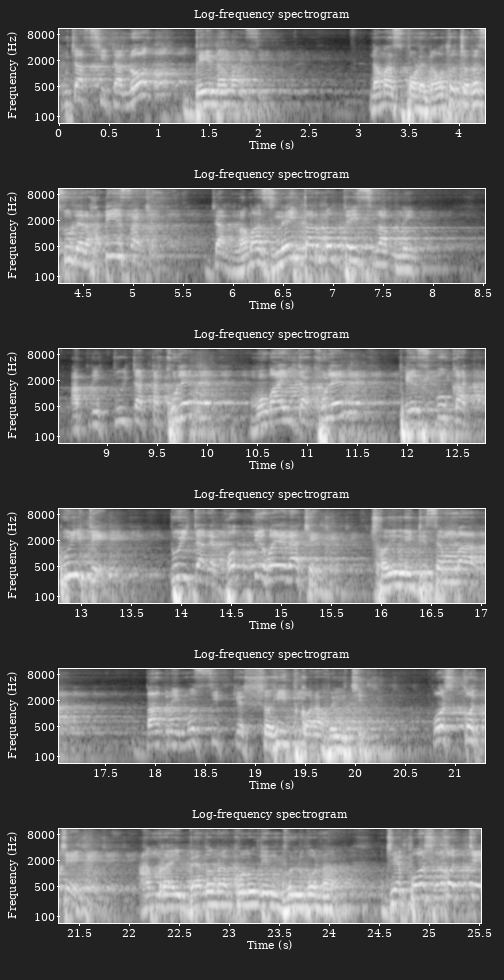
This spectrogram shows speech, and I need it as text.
পঁচাশিটা লোক বেনামাজি। নামাজ পড়ে না, অথচ রসুলের হাদিস আছে, যার নামাজ নেই, তার মধ্যে ইসলাম নেই। আপনি টুইটারটা খুলেন, মোবাইলটা খুলেন, ফেসবুক আর টুইটে, টুইটারে ভর্তি হয়ে গেছে, ছয়ই ডিসেম্বর বাবরি মসজিদকে শহীদ করা হয়েছে। পোস্ট করছে, আমরা এই বেদনা কোনোদিন ভুলবো না। যে পোস্ট করছে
